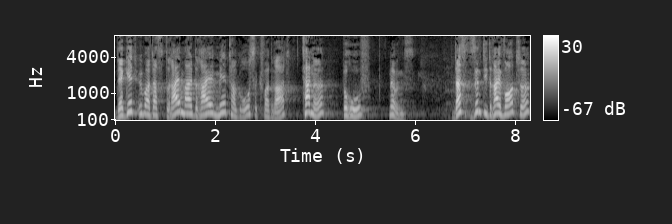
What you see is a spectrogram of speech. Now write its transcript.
der geht über das drei mal drei Meter große Quadrat Tanne, Beruf, nirgends. Das sind die drei Worte,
